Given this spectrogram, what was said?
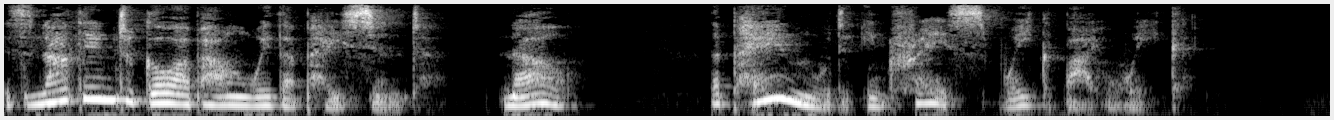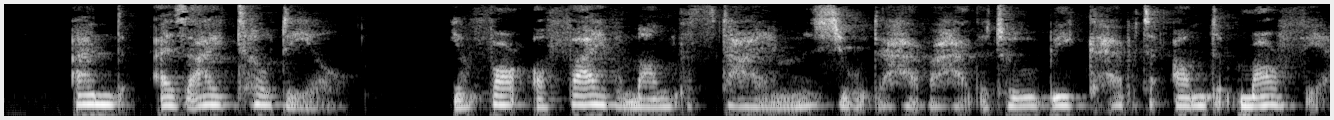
It's nothing to go upon with a patient. No, the pain would increase week by week. And as I told you, in four or five months' time she would have had to be kept under morphia.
